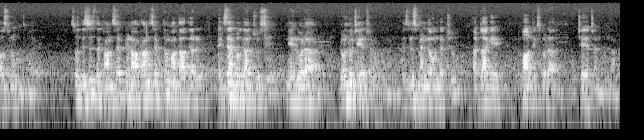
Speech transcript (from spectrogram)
అవసరం ఉంటుంది. So this is the concept and ఆ కాన్సెప్ట్తో మా తాతగారు ఎగ్జాంపుల్గా చూసి నేను కూడా రెండు చేయొచ్చు అనుకున్నాను. బిజినెస్ మ్యాన్గా ఉండొచ్చు అట్లాగే పాలిటిక్స్ కూడా చేయొచ్చు అనుకున్నాను.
